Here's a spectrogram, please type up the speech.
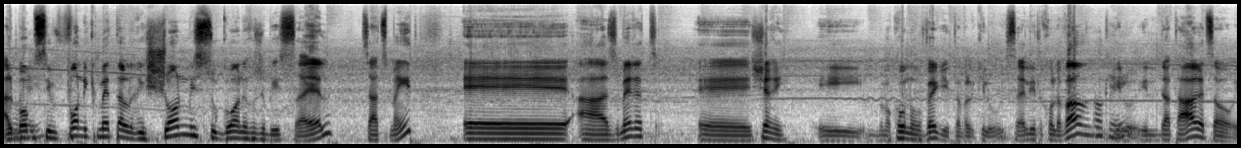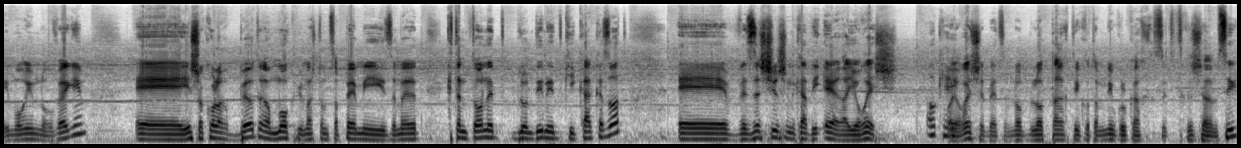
אלבום אוקיי. סימפוניק מטאל ראשון מסוגו, אני חושב, בישראל, יצא עצמאית. אה, הזמרת אה, שרי, היא במקור נורבגית, אבל כאילו ישראלית לכל דבר, אוקיי. כאילו ילידת הארץ או עם הורים נורבגים. אה, יש קול הרבה יותר עמוק ממה שאתה מצפה מזמרת קטנטונת בלונדינית דקיקה כזאת. אה, וזה שיר שנקרא The Air, היורש. אוקיי. או יורשת בעצם, לא, לא טרחתי לקרוא את המילים כל כך, זה קצת קשה להמשיג.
